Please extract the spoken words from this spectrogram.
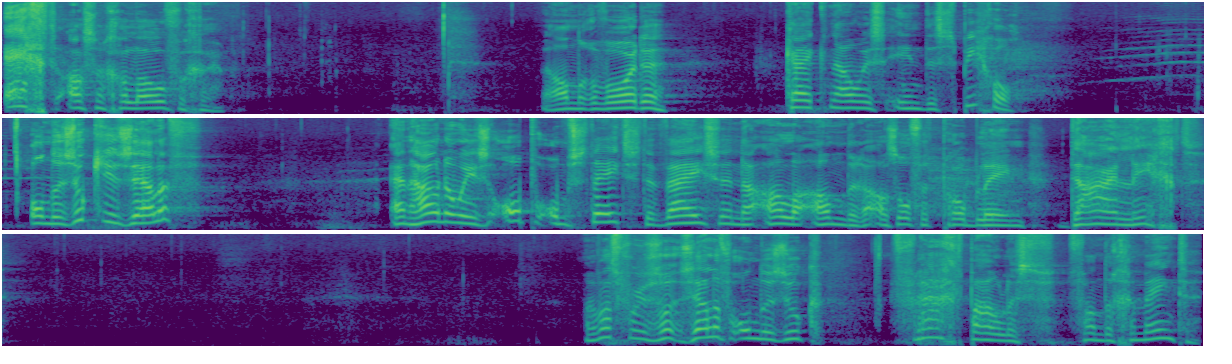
echt als een gelovige? Met andere woorden, kijk nou eens in de spiegel. Onderzoek jezelf en hou nou eens op om steeds te wijzen naar alle anderen alsof het probleem daar ligt. Maar wat voor zelfonderzoek vraagt Paulus van de gemeente?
